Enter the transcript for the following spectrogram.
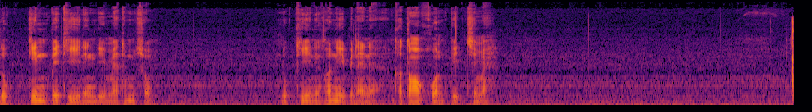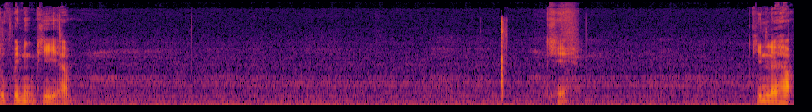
ลุกกินไปทีหนึ่งดีไหมท่านผู้ชม ลุกทีหนึ่งเขาหนีไปไหนเนี่ย เขาต้องเอาโคนปิดใช่ไหม ลุกไปหนึ่งทีครับ โอเค กินเลยครับ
